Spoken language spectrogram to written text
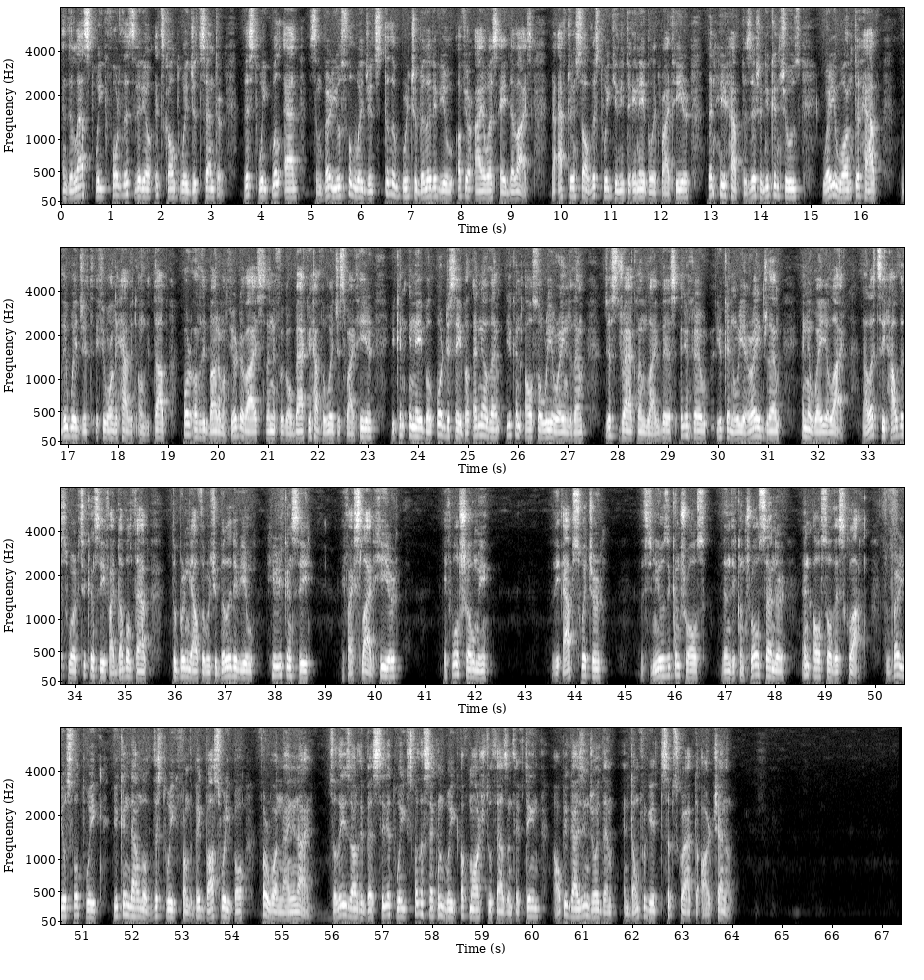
And the last tweak for this video it's called Widget Center. This tweak will add some very useful widgets to the reachability view of your iOS 8 device. Now after install this tweak you need to enable it right here then here you have position you can choose where you want to have the widget. If you want to have it on the top or on the bottom of your device then if we go back you have the widgets right here. You can enable or disable any of them. You can also rearrange them. Just drag them like this and you can you can rearrange them any way you like. Now let's see how this works. You can see if I double tap to bring out the reachability view. Here you can see if I slide here it will show me the app switcher, this music controls, then the control center and also this clock. A very useful tweak. You can download this tweak from the Big Boss repo for $1.99. So these are the best Cydia tweaks for the second week of March 2015. I hope you guys enjoyed them and don't forget to subscribe to our channel.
